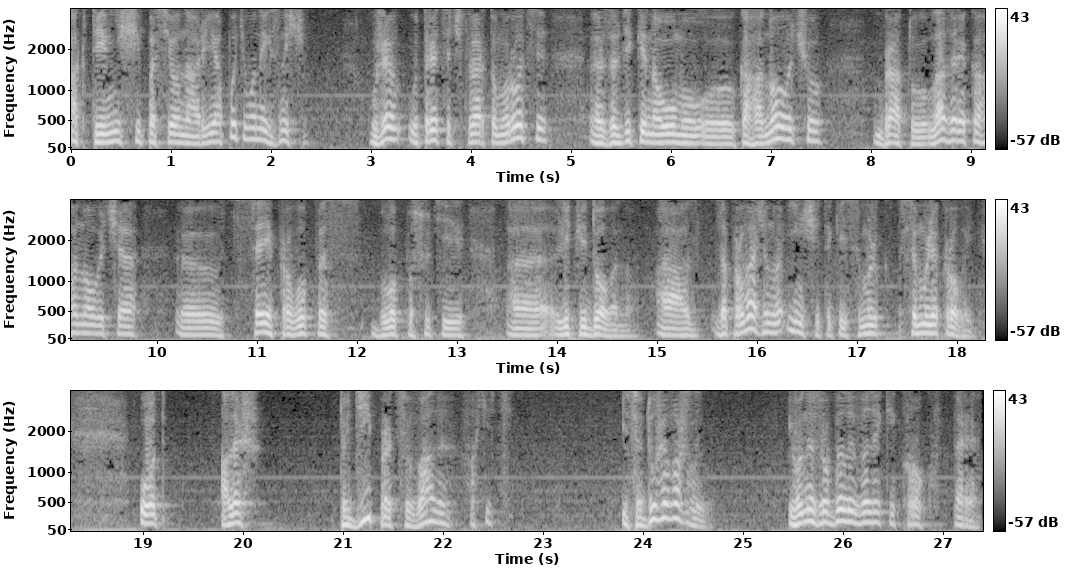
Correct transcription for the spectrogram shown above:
найактивніші пасіонарії, а потім вони їх знищили. Уже у 1934 році, е, завдяки Науму е, Кагановичу, брату Лазаря Кагановича, е, цей правопис було по суті ліквідовано, а запроваджено інший такий симулякровий. От, але ж тоді працювали фахівці. І це дуже важливо. І вони зробили великий крок вперед.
